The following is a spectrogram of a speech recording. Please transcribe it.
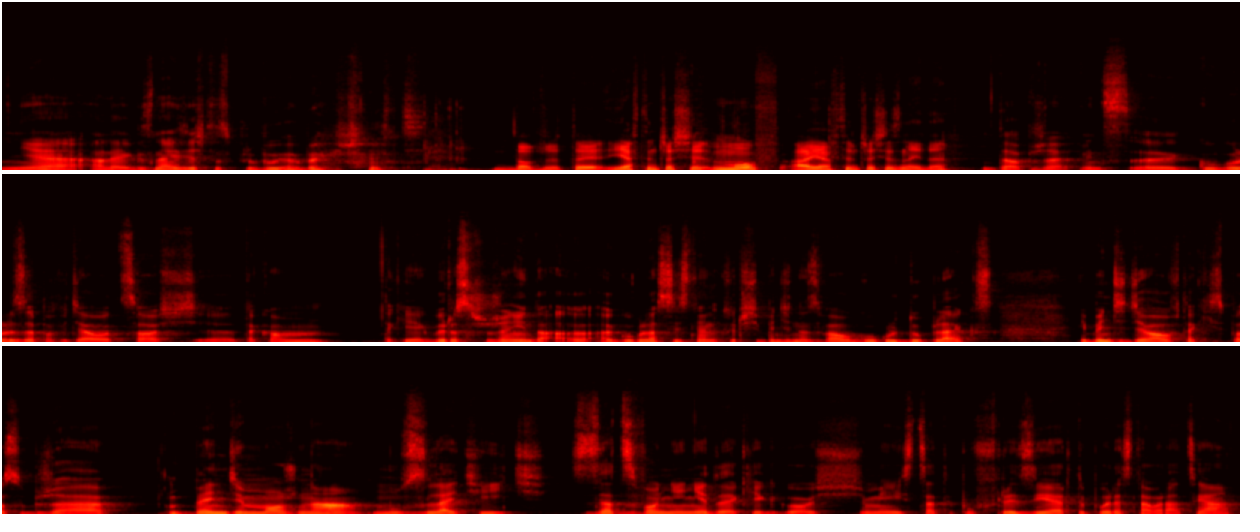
Nie, ale jak znajdziesz, to spróbuję obejrzeć. Dobrze, to ja w tym czasie mów, a ja w tym czasie znajdę. Dobrze, więc y, Google zapowiedziało coś, y, taką takie jakby rozszerzenie do Google Assistant, który się będzie nazywał Google Duplex i będzie działał w taki sposób, że będzie można mu zlecić zadzwonienie do jakiegoś miejsca typu fryzjer, typu restauracja,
